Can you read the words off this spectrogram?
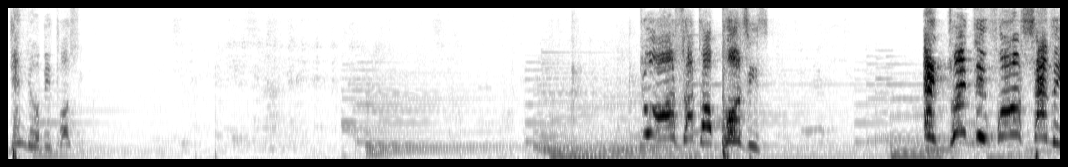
Then they will be posting. Do all sorts of poses. And 24 7,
